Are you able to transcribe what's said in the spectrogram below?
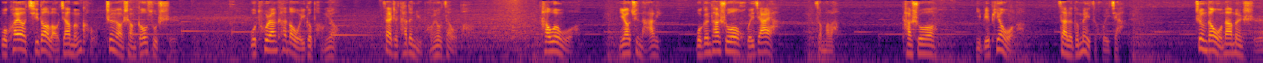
我快要骑到老家门口，正要上高速时，我突然看到我一个朋友载着他的女朋友在我旁。他问我：“你要去哪里？”我跟他说：“回家呀。”怎么了？他说。你别骗我了，载了个妹子回家。正当我纳闷时，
